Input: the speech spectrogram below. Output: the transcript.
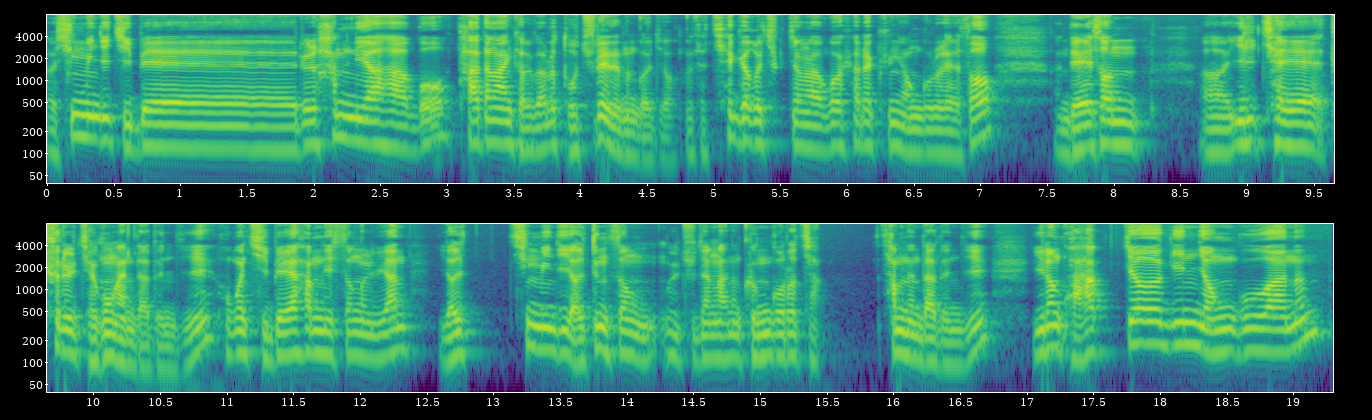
어, 식민지 지배를 합리화하고 타당한 결과를 도출해야 되는 거죠. 그래서 체격을 측정하고 혈액형 연구를 해서 내선 어, 일체의 틀을 제공한다든지 혹은 지배의 합리성을 위한 열, 식민지 열등성을 주장하는 근거로 자, 삼는다든지 이런 과학적인 연구와는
